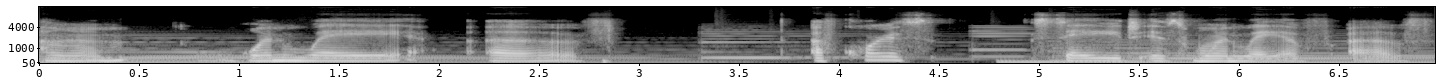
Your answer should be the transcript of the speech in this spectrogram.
Um, one way of, of course, sage is one way of, of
